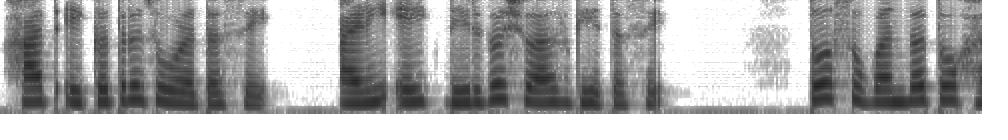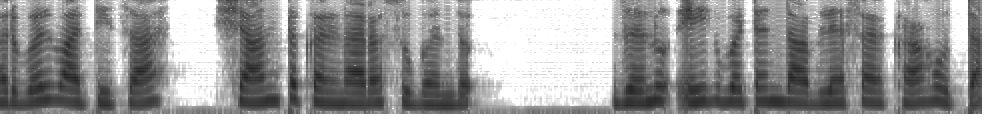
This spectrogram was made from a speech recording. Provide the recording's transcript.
हात एकत्र जोळत असे आणि एक दीर्घ श्वास घेत असे. तो सुगंध तो हर्बल मातीचा शांत करणारा सुगंध. जणू एक बटन दाबल्यासारखा होता.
